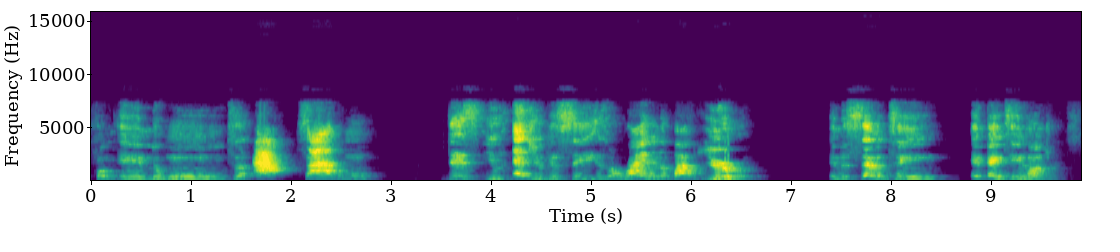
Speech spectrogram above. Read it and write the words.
from in the womb to outside the womb. This, you as you can see, is a writing about Europe in the 17 and 1800s,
